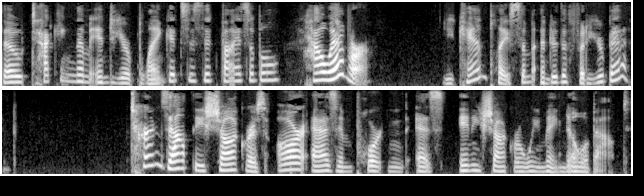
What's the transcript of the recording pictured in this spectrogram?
though, tucking them into your blankets is advisable. However, you can place them under the foot of your bed. Turns out these chakras are as important as any chakra we may know about.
